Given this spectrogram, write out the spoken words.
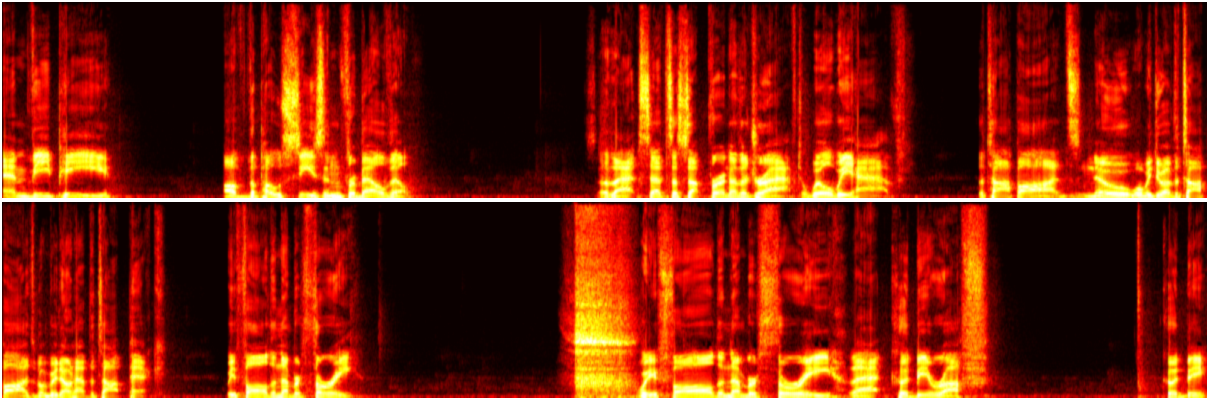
MVP of the postseason for Belleville. So that sets us up for another draft. Will we have the top odds? No. Well, we do have the top odds, but we don't have the top pick. We fall to number three. We fall to number three. That could be rough. Could be.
